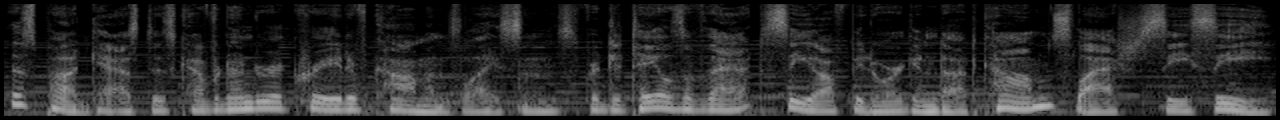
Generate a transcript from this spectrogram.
This podcast is covered under a Creative Commons license. For details of that, see offbeatoregon.com/cc.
